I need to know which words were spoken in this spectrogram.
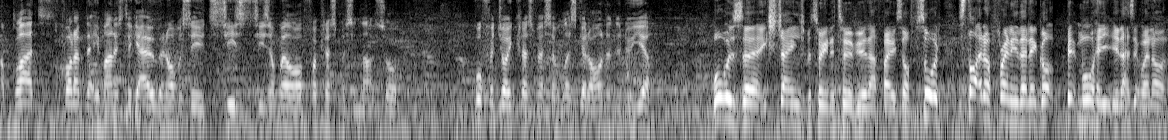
I'm glad for him that he managed to get out and obviously sees sees him well off for Christmas and that so both enjoy Christmas and let's get on in the new year. What was the exchange between the two of you in that face off? Sort of started off friendly, then it got a bit more heated as it went on.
